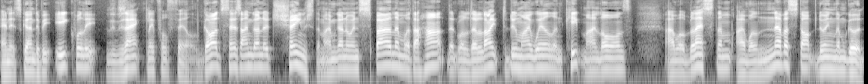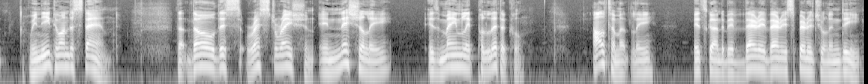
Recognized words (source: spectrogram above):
and it's going to be equally exactly fulfilled. God says, I'm going to change them. I'm going to inspire them with a heart that will delight to do my will and keep my laws. I will bless them. I will never stop doing them good. We need to understand that though this restoration initially is mainly political. Ultimately, it's going to be very, very spiritual indeed.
